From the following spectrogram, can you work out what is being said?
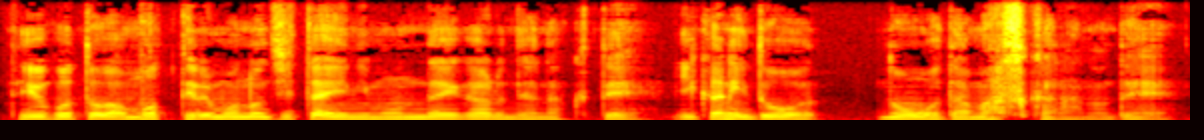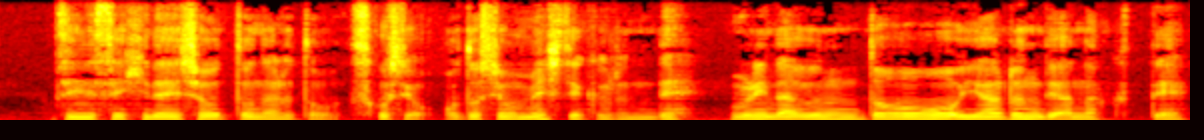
っていうことは持ってるもの自体に問題があるんではなくて、いかにどう脳を騙すかなので、前世肥大症となると少しお年も召してくるんで、無理な運動をやるんではなくて、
